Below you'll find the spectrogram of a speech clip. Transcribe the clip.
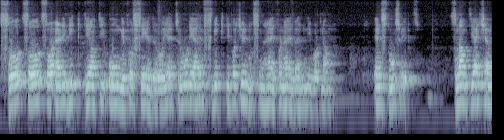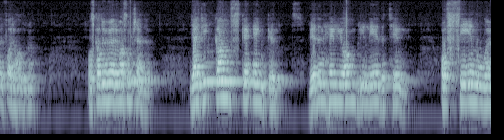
så, så, så, er det viktig at de unge får se det. Og jeg tror det er en svikt i forkynnelsen her for nærværende i vårt land. En stor svikt. Så langt jeg kjenner forholdene. Og skal du høre hva som skjedde? Jeg fikk ganske enkelt ved Den hellige ånd bli ledet til å se noe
